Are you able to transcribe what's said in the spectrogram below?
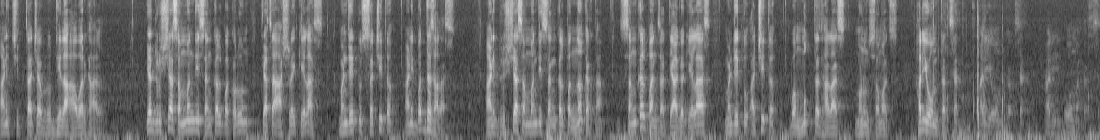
आणि चित्ताच्या वृद्धीला आवर घाल. या दृश्यासंबंधी संकल्प करून त्याचा आश्रय केलास म्हणजे तू सचित आणि बद्ध झालास. आणि दृश्यासंबंधी संकल्प न करता संकल्पांचा त्याग केलास म्हणजे तू अचित व मुक्त झालास म्हणून समज. हरि ओम तत्सत हरि ओम तत्सत हरि ओम तत्सत.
